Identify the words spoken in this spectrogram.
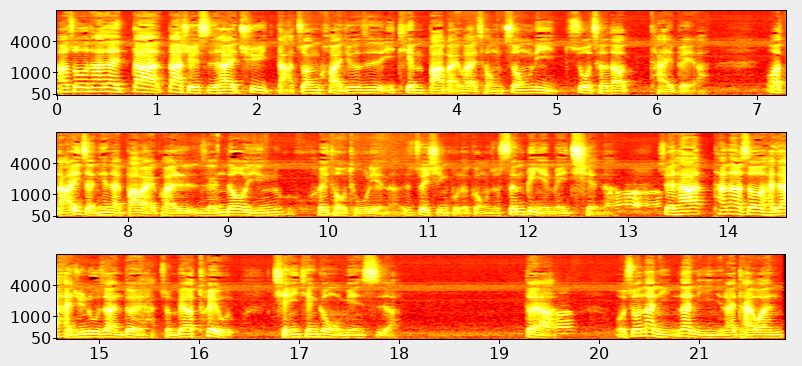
他说他在大大学时还去打砖块，就是一天八百块，从中立坐车到台北啊，哇，打了一整天才八百块，人都已经灰头土脸了，是最辛苦的工作，生病也没钱了，所以他他那时候还在海军陆战队，准备要退伍前一天跟我面试啊，对啊，我说那你那你来台湾，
